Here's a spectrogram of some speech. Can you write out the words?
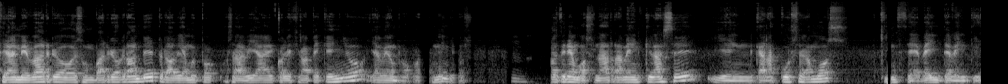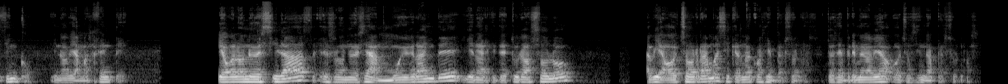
Al final mi barrio es un barrio grande, pero había muy poco, o sea, había el colegio era pequeño y había un pocos niños. Mm. Solo teníamos una rama en clase y en cada curso éramos 15, 20, 25 y no había más gente. Llego a la universidad, es una universidad muy grande y en arquitectura solo había 8 ramas y cada una con 100 personas. Entonces primero había 800 personas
